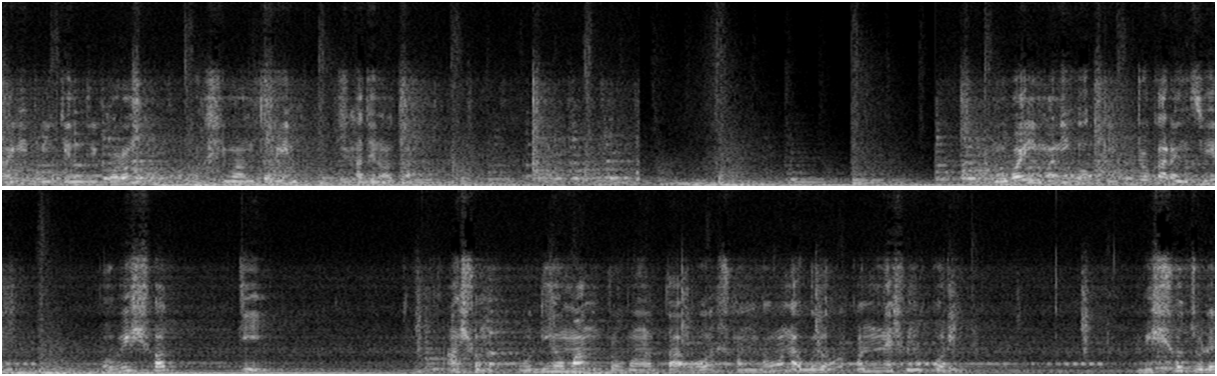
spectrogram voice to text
নাকি বিকেন্দ্রীকরণ ও সীমান্তহীন স্বাধীনতা? মোবাইল মানি ও ক্রিপ্টোকারেন্সির ভবিষ্যৎ কি আসুন, উদীয়মান প্রবণতা ও সম্ভাবনাগুলো অন্বেষণ করি। বিশ্বজুড়ে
